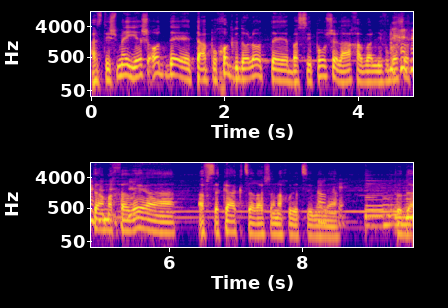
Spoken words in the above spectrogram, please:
אז תשמעי, יש עוד uh, תהפוכות גדולות uh, בסיפור שלך, אבל נפגוש אותם אחרי ההפסקה הקצרה שאנחנו יוצאים אליה. אוקיי. תודה.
